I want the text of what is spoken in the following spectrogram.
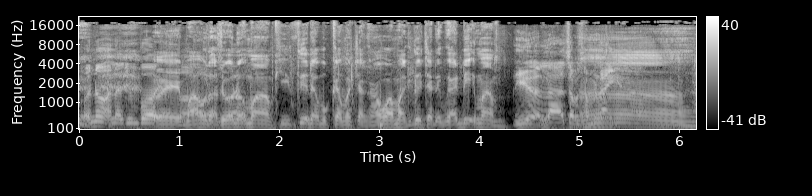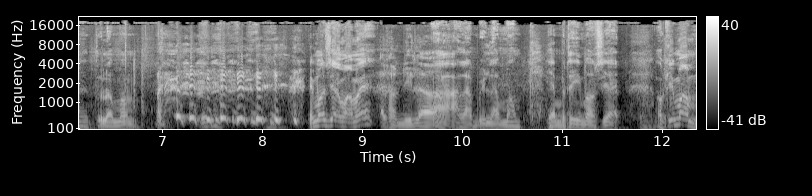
Seronok lah jumpa. Eh, mau tak seronok, Mam. Kita dah bukan macam kawan, Mam. Kita cari beradik, Mam. Yelah sama-sama naik Ah, itulah, Mam. Imam sihat, Mam, eh? Alhamdulillah. Ah, Alhamdulillah, Mam. Yang penting Imam sihat. Okey, Mam.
